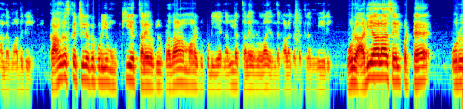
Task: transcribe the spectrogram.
அந்த மாதிரி காங்கிரஸ் கட்சியில் இருக்கக்கூடிய முக்கிய தலைவர்கள் பிரதானமான இருக்கக்கூடிய நல்ல தலைவர்கள்லாம் இருந்த காலகட்டத்தில் மீறி ஒரு அடியாளாக செயல்பட்ட ஒரு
